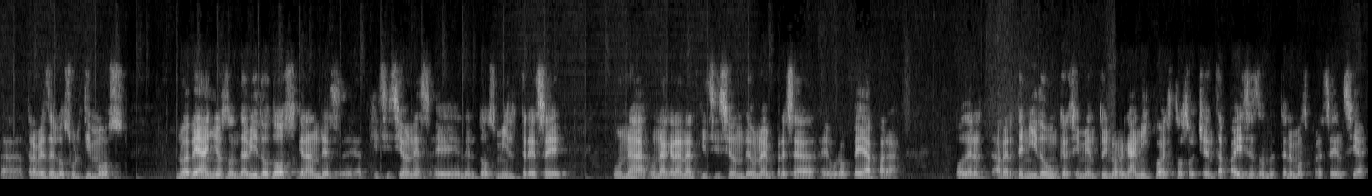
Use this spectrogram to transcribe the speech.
a, través de los últimos nueve años, donde ha habido dos grandes eh, adquisiciones. Eh, en el 2013, una, una, gran adquisición de una empresa europea para poder haber tenido un crecimiento inorgánico a estos 80 países donde tenemos presencia.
